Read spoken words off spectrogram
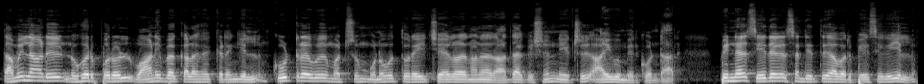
தமிழ்நாடு நுகர்பொருள் வாணிப கழக கிடங்கில் கூட்டுறவு மற்றும் உணவுத்துறை செயலாளரான ராதாகிருஷ்ணன் நேற்று ஆய்வு மேற்கொண்டார். பின்னர் செய்திகள் சந்தித்து அவர் பேசுகையில்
